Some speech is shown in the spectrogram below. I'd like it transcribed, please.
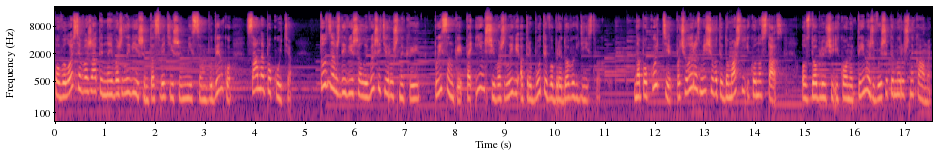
повелося вважати найважливішим та святішим місцем в будинку саме покуття. Тут завжди вішали вишиті рушники, писанки та інші важливі атрибути в обрядових дійствах. На покутті почали розміщувати домашній іконостас, оздоблюючи ікони тими ж вишитими рушниками,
